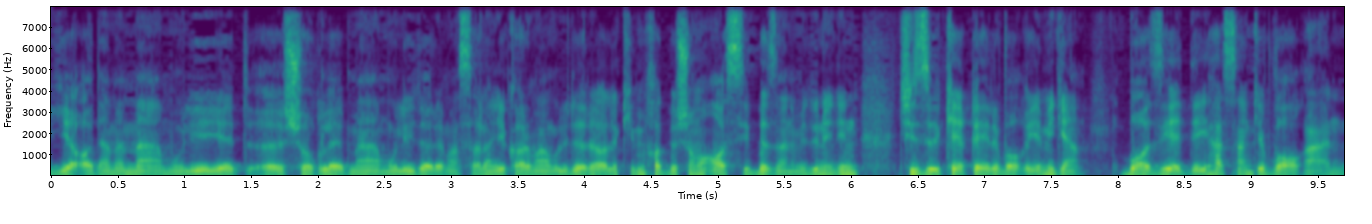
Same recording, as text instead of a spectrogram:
یه آدم معمولی یه شغل معمولی داره مثلا یه کار معمولی داره حالا کی می‌خواد به شما آسیب بزنه؟ می‌دونید این چیزی که غیر واقعی میگم. بازی عده‌ای هستن که واقعا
